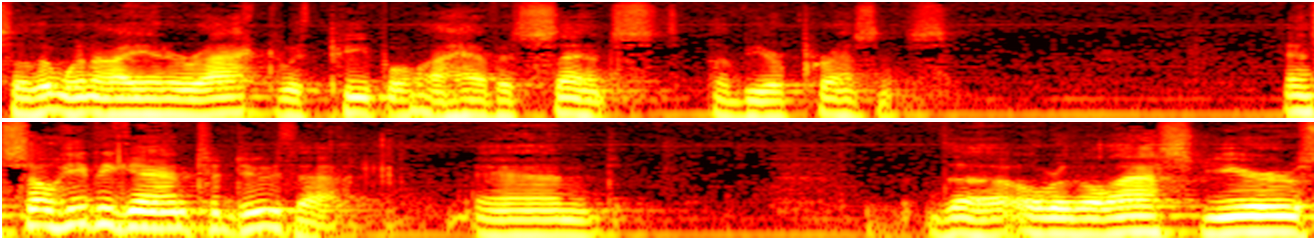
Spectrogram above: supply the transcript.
So that when I interact with people, I have a sense of your presence. And so he began to do that. And the, over the last years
